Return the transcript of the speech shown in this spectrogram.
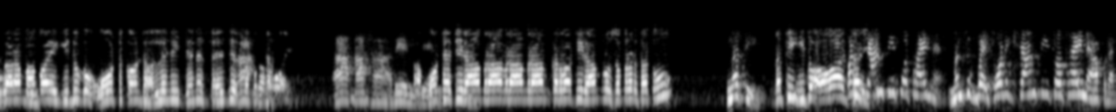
ઉગારા બાપાએ કીધું કે હોઠ કંઠ હલની જેને સહેજે સમરણ હોય. મોઢેથી રામ રામ રામ રામ કરવાથી રામનું સ્મરણ થતું નથી. નથી ઈ તો અવાજ થાય શાંતિ તો થાય ને. મનસુખભાઈ થોડીક શાંતિ તો થાય ને આપડા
